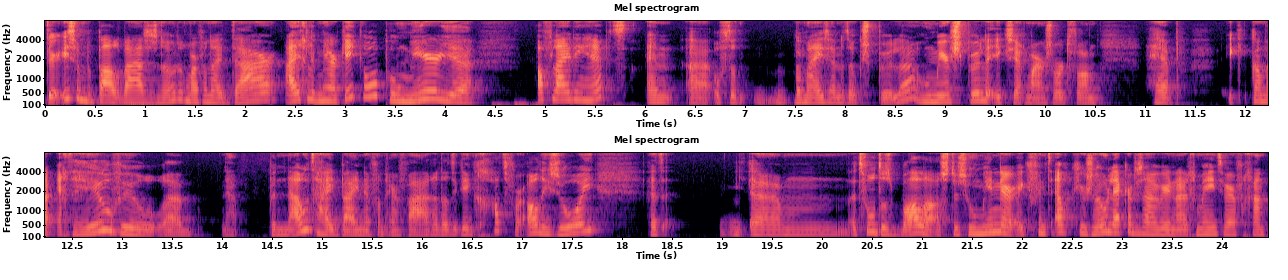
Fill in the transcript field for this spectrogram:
er is een bepaalde basis nodig, maar vanuit daar, eigenlijk merk ik op, hoe meer je afleiding hebt, en eh, of dat, bij mij zijn het ook spullen, hoe meer spullen ik zeg maar een soort van heb, ik kan daar echt heel veel eh, nou, benauwdheid bijna van ervaren, dat ik denk, gat voor al die zooi, het, ehm, het voelt als ballast, dus hoe minder, ik vind het elke keer zo lekker, dan zijn we weer naar de gemeentewerf gegaan,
